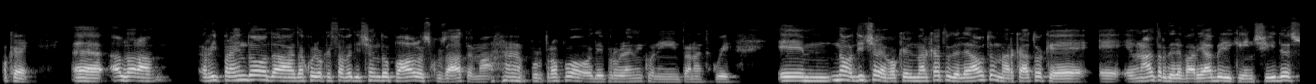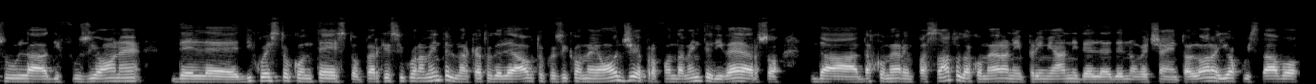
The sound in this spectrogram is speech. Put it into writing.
Ok, eh, allora riprendo da, da, quello che stava dicendo Paolo, scusate, ma purtroppo ho dei problemi con internet qui. E, ehm, no, dicevo che il mercato delle auto è un mercato che è, è un'altra delle variabili che incide sulla diffusione del, di questo contesto, perché sicuramente il mercato delle auto, così come oggi, è profondamente diverso da, da come era in passato, da come era nei primi anni del Novecento. Allora io acquistavo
